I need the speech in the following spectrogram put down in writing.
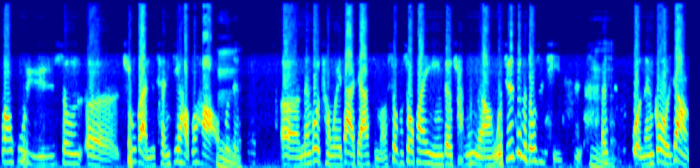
关乎于收呃出版的成绩好不好，或者是。呃，能够成为大家什么受不受欢迎的厨娘，我觉得这个都是其次，嗯、而是如果能够让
